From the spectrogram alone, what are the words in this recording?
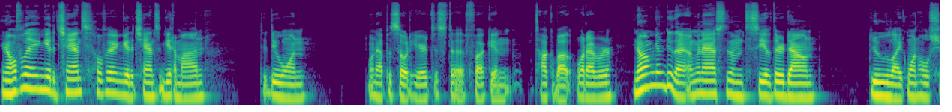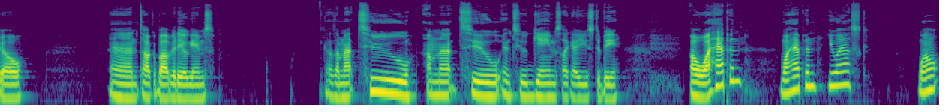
You know, hopefully I can get a chance. Hopefully I can get a chance and get them on to do one one episode here just to fucking talk about whatever you know, I'm gonna do that. I'm gonna ask them to see if they're down, do like one whole show, and talk about video games. because I'm not too I'm not too into games like I used to be. Oh, what happened? What happened, you ask? Well,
